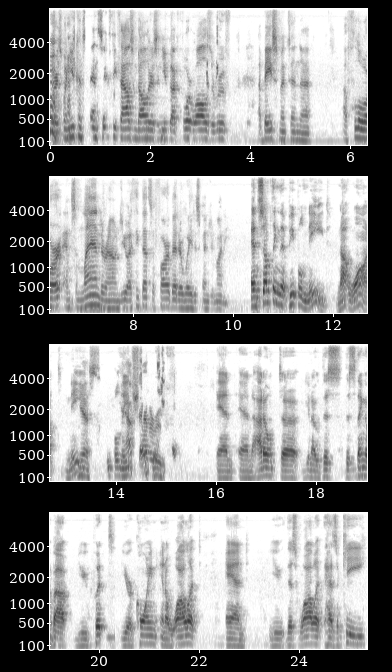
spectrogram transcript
Whereas when you can spend $60,000 and you've got four walls, a roof, a basement, and a, a floor, and some land around you, I think that's a far better way to spend your money. And something that people need, not want, need. Yes. People You need have to have a roof. and and I don't uh, you know this this thing about you put your coin in a wallet and you this wallet has a key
